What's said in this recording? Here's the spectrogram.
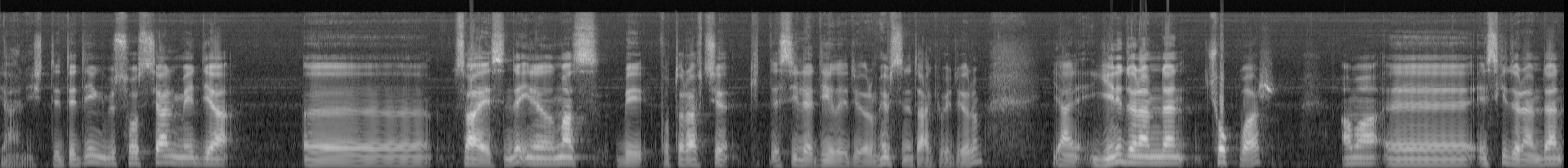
Yani işte dediğim gibi sosyal medya e, sayesinde inanılmaz bir fotoğrafçı kitlesiyle deal ediyorum. Hepsini takip ediyorum. Yani yeni dönemden çok var ama e, eski dönemden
